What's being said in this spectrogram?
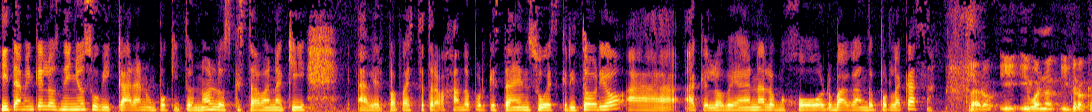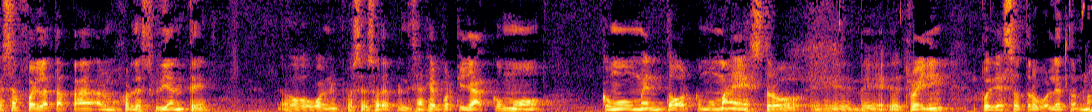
y también que los niños ubicaran un poquito no los que estaban aquí a ver papá está trabajando porque está en su escritorio a, a que lo vean a lo mejor vagando por la casa claro y y, bueno, y creo que esa fue la etapa a lo mejor de estudiante o bueno, el proceso de aprendizaje, porque ya como, como mentor, como maestro eh, de, trading, pues ya es otro boleto, ¿no?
